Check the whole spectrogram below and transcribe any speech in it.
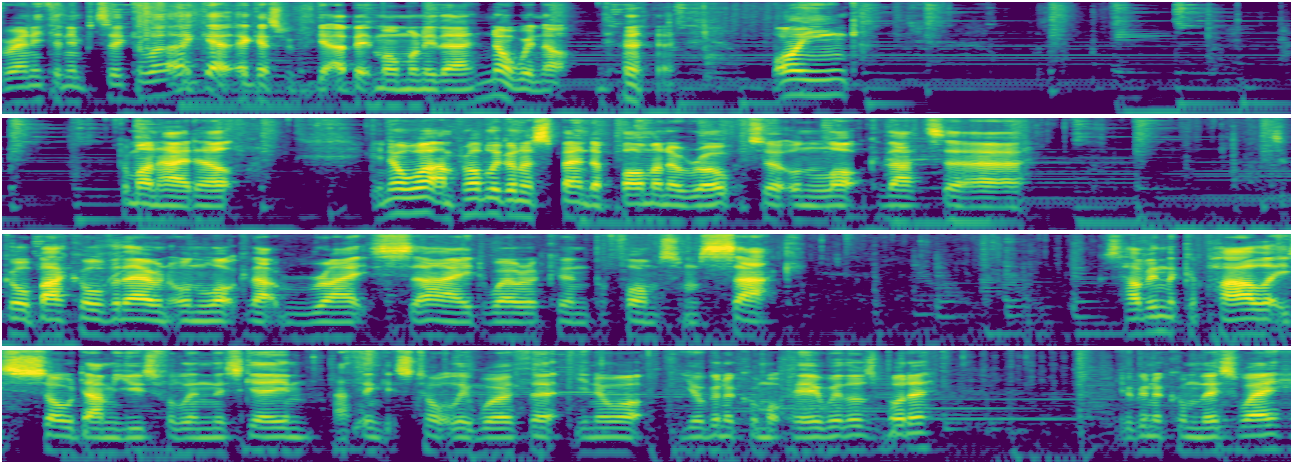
for anything in particular? I guess, I guess we could get a bit more money there. No, we're not. Boing. Come on, hide help. You know what? I'm probably going to spend a bomb and a rope to unlock that... Uh, to go back over there and unlock that right side where I can perform some sack. Because having the Kapala is so damn useful in this game. I think it's totally worth it. You know what? You're going to come up here with us, buddy. You're going to come this way.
